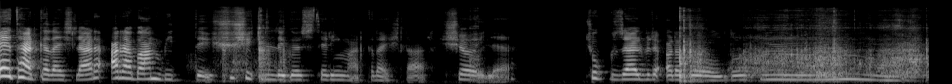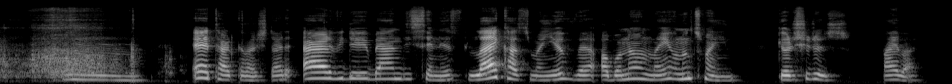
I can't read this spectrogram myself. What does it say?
Evet arkadaşlar, arabam bitti. Şu şekilde göstereyim arkadaşlar. Şöyle. Çok güzel bir araba oldu. Hmm. Hmm. Evet arkadaşlar, eğer videoyu beğendiyseniz like atmayı ve abone olmayı unutmayın. Görüşürüz. Bay bay.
